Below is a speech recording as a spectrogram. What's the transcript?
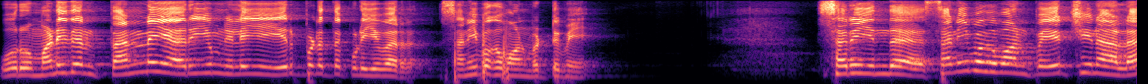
ஒரு மனிதன் தன்னை அறியும் நிலையை ஏற்படுத்தக்கூடியவர் சனி பகவான் மட்டுமே. சரி இந்த சனி பகவான் பயிற்சினால்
